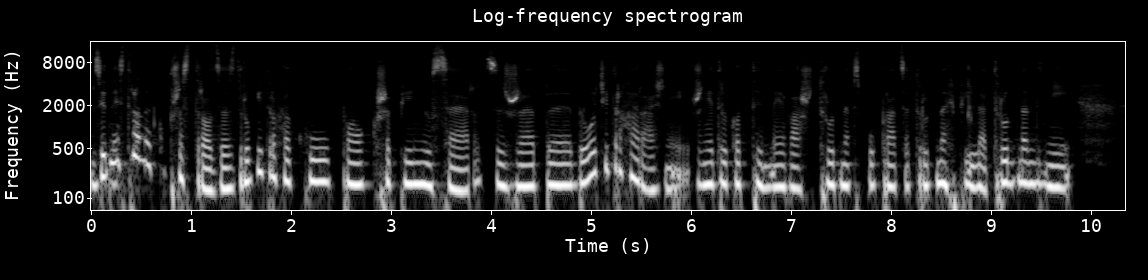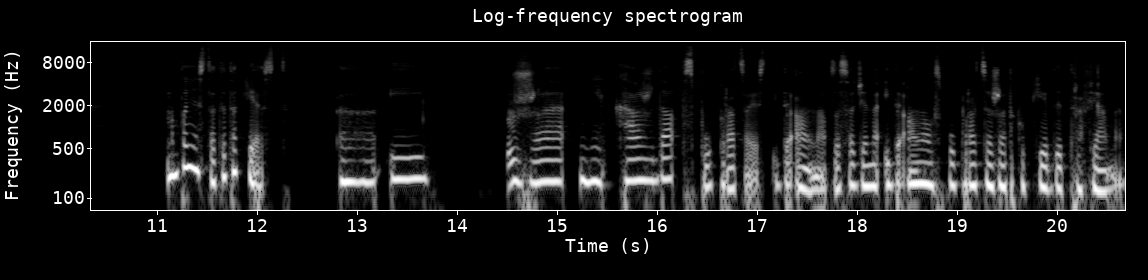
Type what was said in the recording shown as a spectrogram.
z jednej strony ku przestrodze, z drugiej trochę ku pokrzepieniu serc, żeby było ci trochę raźniej, że nie tylko ty miewasz trudne współprace, trudne chwile, trudne dni. No bo niestety tak jest. Yy, I że nie każda współpraca jest idealna. W zasadzie na idealną współpracę rzadko kiedy trafiamy.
